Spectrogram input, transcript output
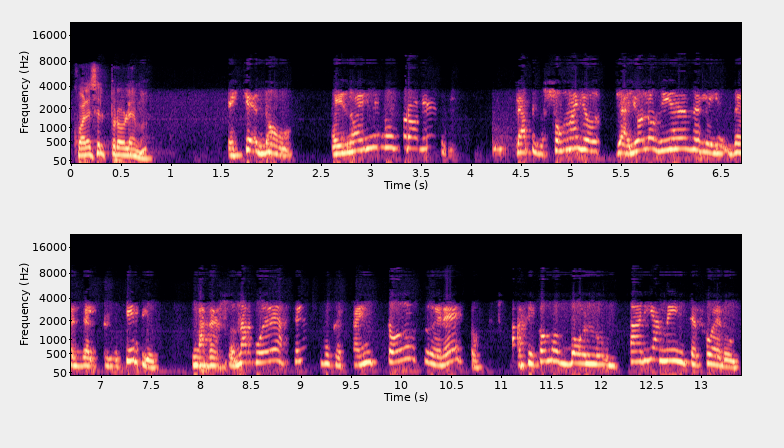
¿Cuál es el problema? Es que no, ahí no hay ningún problema. La persona, yo ya yo lo dije desde el, desde el principio, la persona puede hacer porque está en todo su derecho, así como voluntariamente fueron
